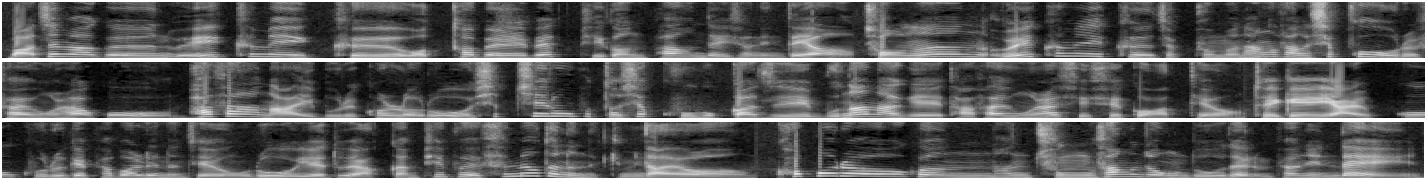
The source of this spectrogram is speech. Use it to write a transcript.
마지막은 웨이크메이크 water velvet 비건 파운데이션인데요. 저는 웨이크메이크 제품은 항상 19호를 사용을 하고 화사한 아이보리 컬러로 17호부터 19호까지 무난하게 다 사용을 할 수 있을 것 같아요. 되게 얇고 고르게 펴발리는 제형으로 얘도 약간 피부에 스며드는 느낌이 나요. 커버력은 한 중상 정도 되는 편인데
